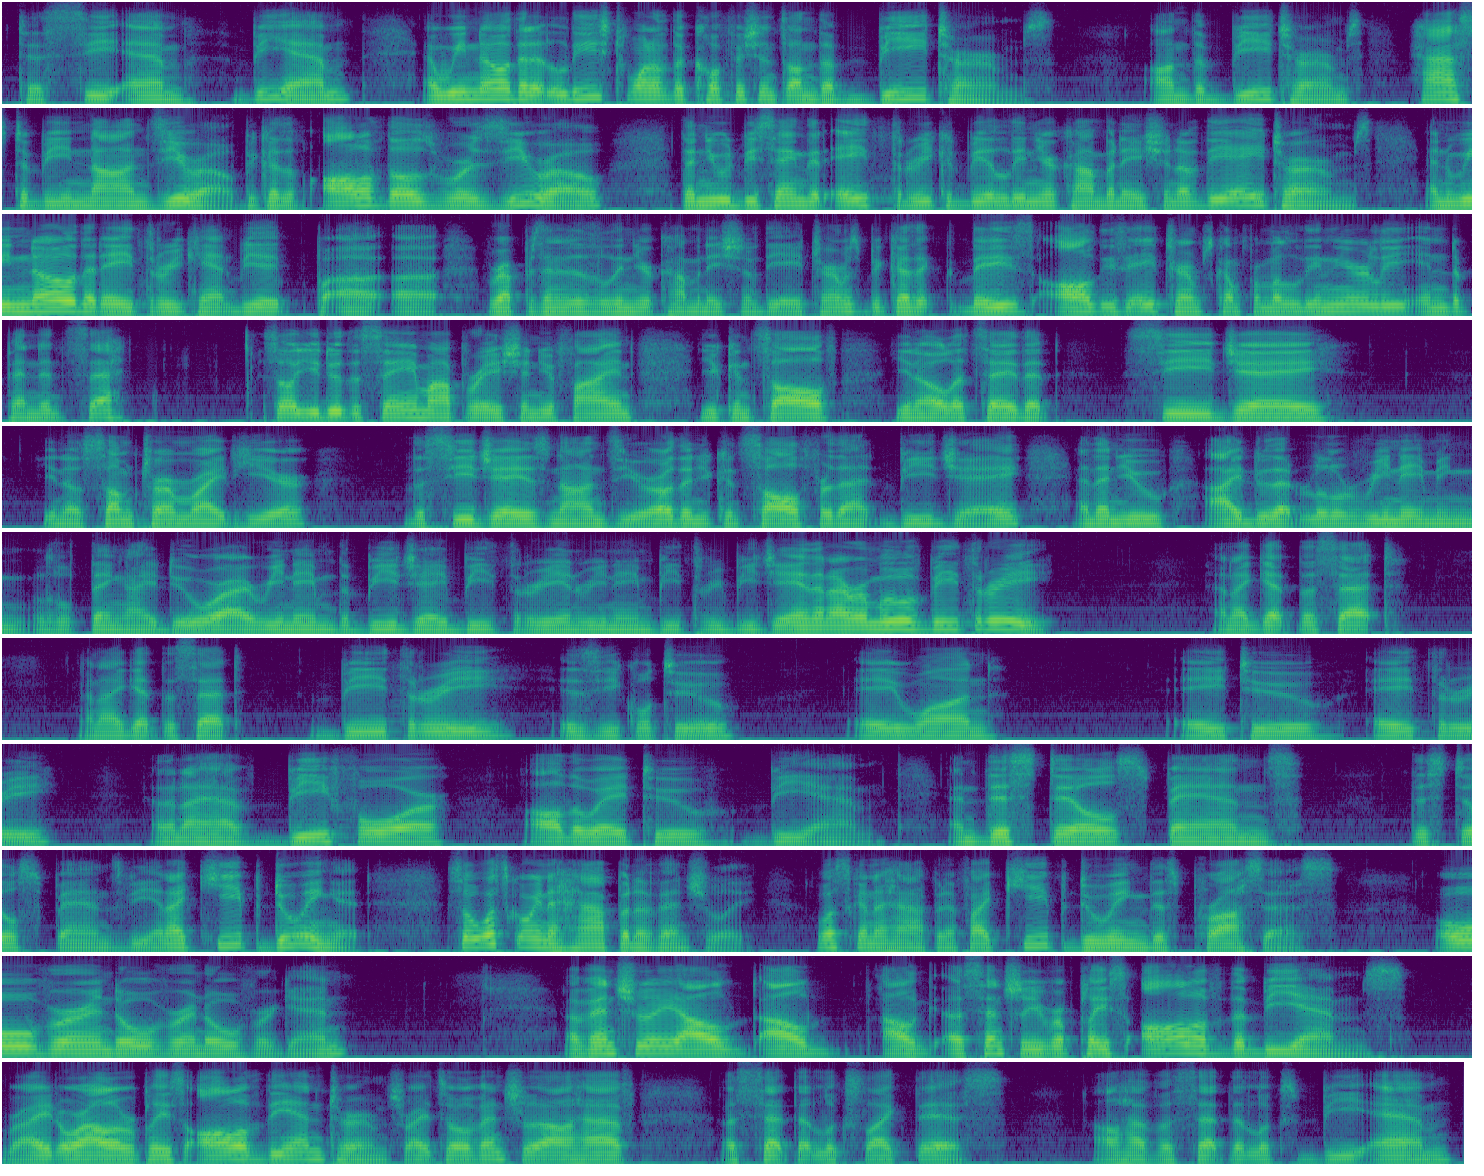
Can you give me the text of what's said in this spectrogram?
to cm, bm. And we know that at least one of the coefficients on the b terms, on the b terms, has to be non-zero. Because if all of those were 0, then you would be saying that a3 could be a linear combination of the a terms. And we know that a3 can't be uh, uh, represented as a linear combination of the a terms because it, these, all these a terms come from a linearly independent set. So you do the same operation. You find you can solve, you know, let's say that cj, you know, some term right here, the cj is non-zero, then you can solve for that bj. And then you, I do that little renaming little thing I do where I rename the bj b3 and rename b3 bj, and then I remove b3. And I get the set, and I get the set b3 is equal to a1, a2, a3 and then I have b4 all the way to bm. And this still spans this still spans v. And I keep doing it. So what's going to happen eventually? What's going to happen if I keep doing this process over and over and over again? Eventually, I'll, I'll, I'll essentially replace all of the bm's, right? Or I'll replace all of the n terms, right? So eventually, I'll have a set that looks like this. I'll have a set that looks Bm,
